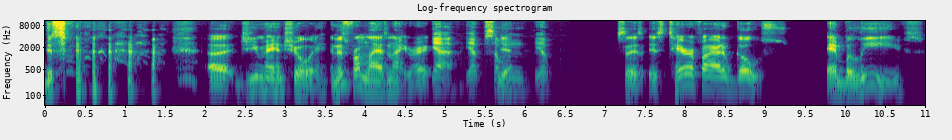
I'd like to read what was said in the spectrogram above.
This uh Ji-Man Choi, and this is from last night, right? Yeah, yep, someone yep. says is terrified of ghosts and believes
